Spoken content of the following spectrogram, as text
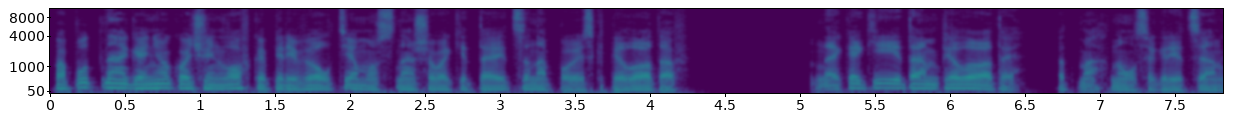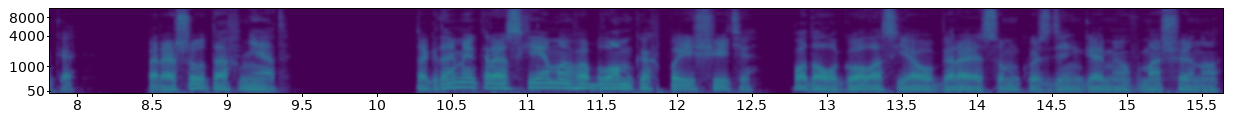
Попутно Огонёк очень ловко перевёл тему с нашего китайца на поиск пилотов. «Да какие там пилоты?» — отмахнулся Гриценко. «Парашютов нет». «Тогда микросхемы в обломках поищите», — подал голос я, убирая сумку с деньгами в машину.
